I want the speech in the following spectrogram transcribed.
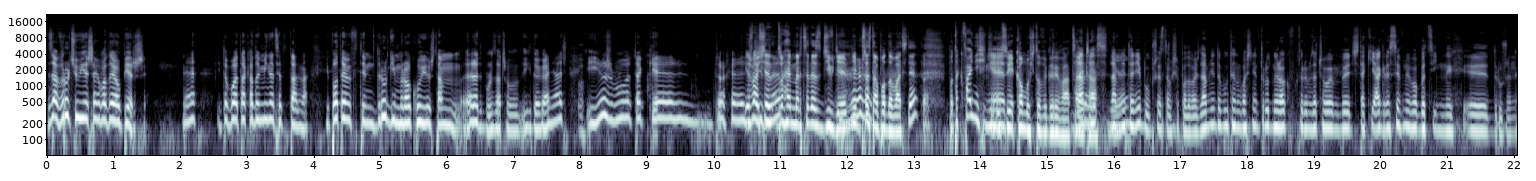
zawrócił i jeszcze chyba dojał pierwszy, nie? I to była taka dominacja totalna. I potem w tym drugim roku już tam Red Bull zaczął ich doganiać i już było takie trochę Już dziwne. trochę Mercedes dziwnie nie przestał podobać, nie? Tak. Bo tak fajnie się kibicuje komuś, kto wygrywa cały dla czas. Mnie, dla nie? mnie to nie był, przestał się podobać. Dla mnie to był ten właśnie trudny rok, w którym zacząłem być taki agresywny wobec innych y, drużyn.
